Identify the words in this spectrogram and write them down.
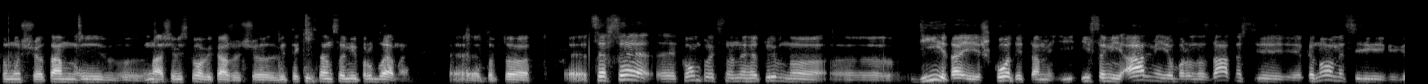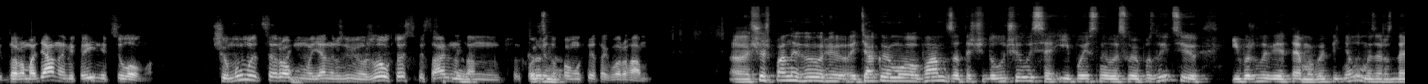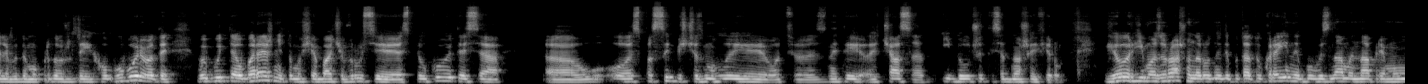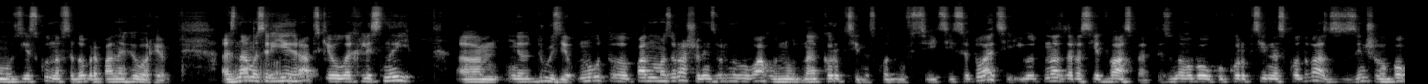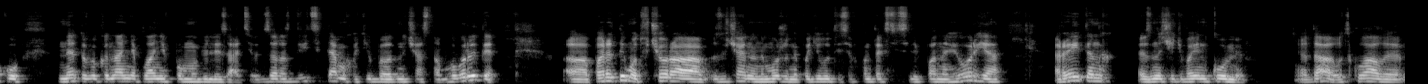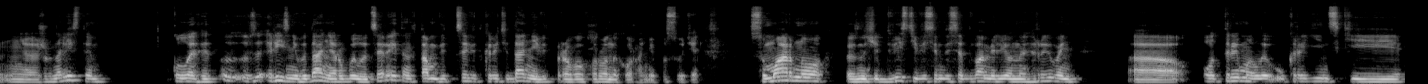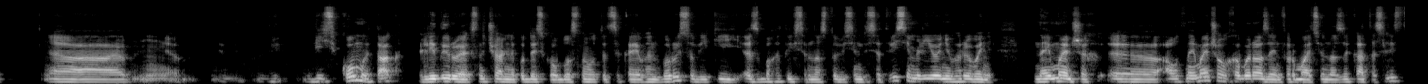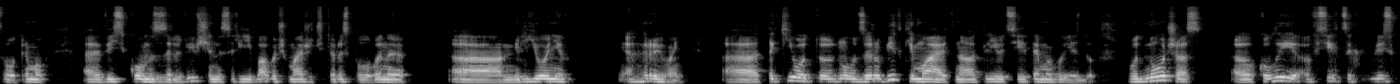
тому що там і наші військові кажуть, що від таких там самі проблеми. Тобто це все е, комплексно негативно е, діє та і шкодить там і, і самій армії, і обороноздатності, і економіці, і громадянам і країні в цілому. Чому ми це робимо? Я не розумію. Можливо, хтось спеціально там хоче допомогти так ворогам. Е, Що ж, пане Георгію, дякуємо вам за те, що долучилися і пояснили свою позицію. І важливі теми ви підняли. Ми зараз далі будемо продовжувати їх обговорювати. Ви будьте обережні, тому що я бачу в Русі спілкуєтеся. Е, Спасибі, що змогли от е, знайти е, час і долучитися до нашого ефіру. Георгій Мазурашо, народний депутат України, був із нами на прямому зв'язку. На все добре, пане Георгію. З нами Сергій Грабський, Олег Лісний. Ем, Друзі, ну от пан Мазурашу він звернув увагу ну на корупційну складову в цій цій ситуації. І от у нас зараз є два аспекти: з одного боку, корупційна складова, з іншого боку, недовиконання планів по мобілізації. От зараз дві ці теми хотів би одночасно обговорити. Е, Перед тим, от вчора, звичайно, не можу не поділитися в контексті слів пана Георгія. Рейтинг, е, значить, воєнкомів. Е, Да, от склали журналісти колеги ну, різні видання робили цей рейтинг. Там від це відкриті дані від правоохоронних органів. По суті, сумарно, значить, 282 мільйони гривень е, отримали українські е, військоми. Так лідирує екс-начальник Одеського обласного ТЦК Євген Борисов, який збагатився на 188 мільйонів гривень. Найменших е, а от найменшого хабара за інформацією НАЗК та слідства отримав е, військом з Львівщини Сергій Бабич майже 4,5 е, мільйонів гривень. Е, Такі от ну заробітки мають на тлі цієї теми виїзду. Водночас, коли всіх цих військ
